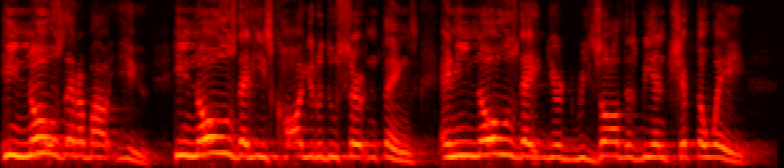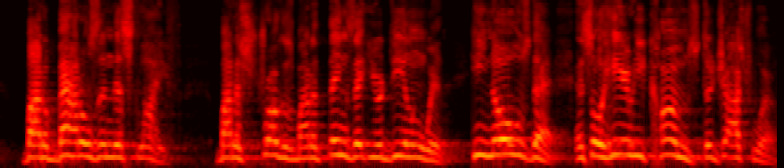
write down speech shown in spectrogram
He knows that about you. He knows that He's called you to do certain things, and He knows that your resolve is being chipped away by the battles in this life, by the struggles, by the things that you're dealing with. He knows that. And so here he comes to Joshua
